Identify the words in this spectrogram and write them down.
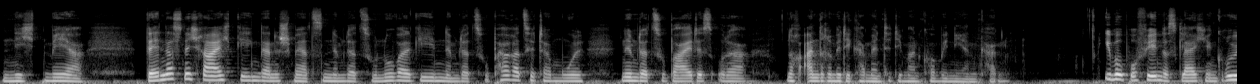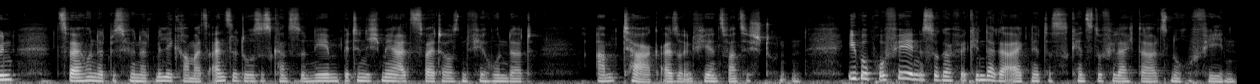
nicht mehr. Wenn das nicht reicht gegen deine Schmerzen, nimm dazu Novalgin, nimm dazu Paracetamol, nimm dazu beides oder noch andere Medikamente, die man kombinieren kann. Ibuprofen, das gleiche in grün, 200 bis 400 Milligramm als Einzeldosis kannst du nehmen, bitte nicht mehr als 2400 am Tag, also in 24 Stunden. Ibuprofen ist sogar für Kinder geeignet, das kennst du vielleicht da als Nurofen.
